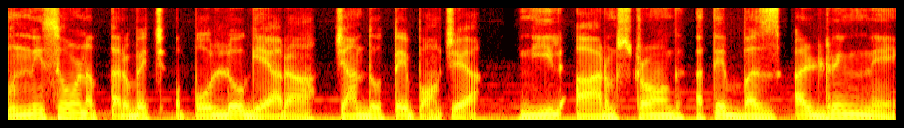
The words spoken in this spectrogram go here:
1969 ਵਿੱਚ ਅਪੋਲੋ 11 ਚੰਦ ਉੱਤੇ ਪਹੁੰਚਿਆ। ਨੀਲ ਆਰਮਸਟਰੋਂਗ ਅਤੇ ਬਜ਼ ਅਲਡਰਿੰਗ ਨੇ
